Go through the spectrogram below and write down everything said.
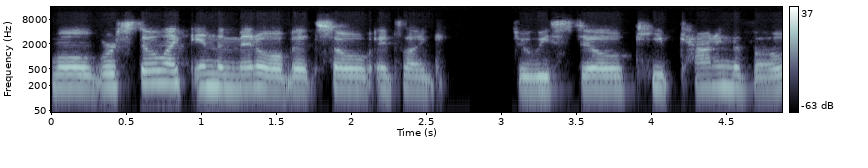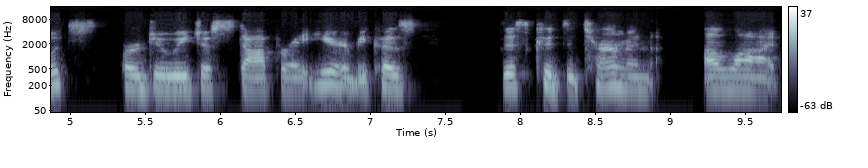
well, we're still like in the middle of it. So it's like, do we still keep counting the votes or do we just stop right here? Because this could determine a lot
